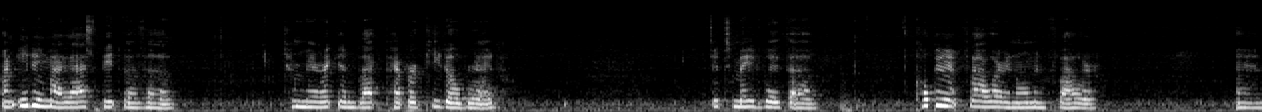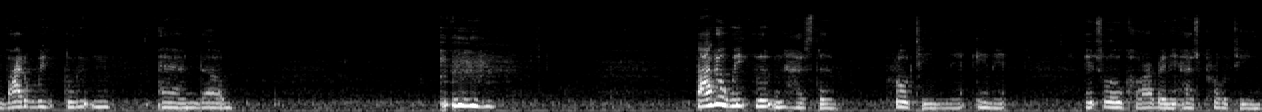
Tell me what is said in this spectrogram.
I'm eating my last bit of uh, turmeric and black pepper keto bread. It's made with uh, coconut flour and almond flour and vital wheat gluten and um, Vital wheat gluten has the protein in it. It's low carb and it has protein.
